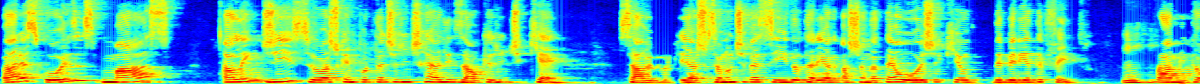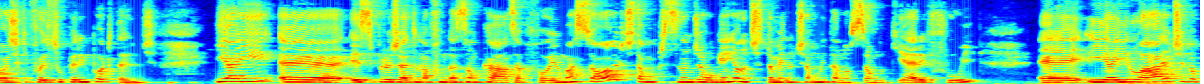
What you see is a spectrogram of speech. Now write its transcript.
várias coisas, mas além disso, eu acho que é importante a gente realizar o que a gente quer, sabe? Uhum. Porque acho que se eu não tivesse ido, eu estaria achando até hoje que eu deveria ter feito, uhum. sabe? Então, acho que foi super importante. E aí, é, esse projeto na Fundação Casa foi uma sorte, estavam precisando de alguém, eu não também não tinha muita noção do que era e fui. É, e aí lá eu tive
